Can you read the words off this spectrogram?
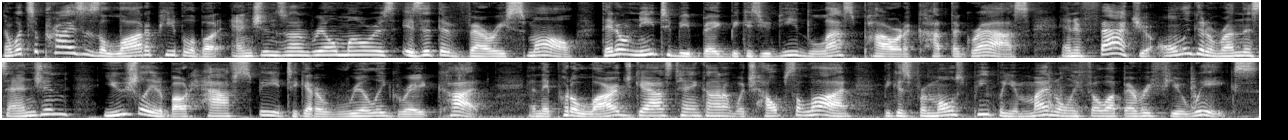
Now what surprises a lot of people about engines on reel mowers is that they're very small. They don't need to be big because you need less power to cut the grass. And in fact, you're only going to run this engine usually at about half speed to get a really great cut. And they put a large gas tank on it which helps a lot because for most people you might only fill up every few weeks.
